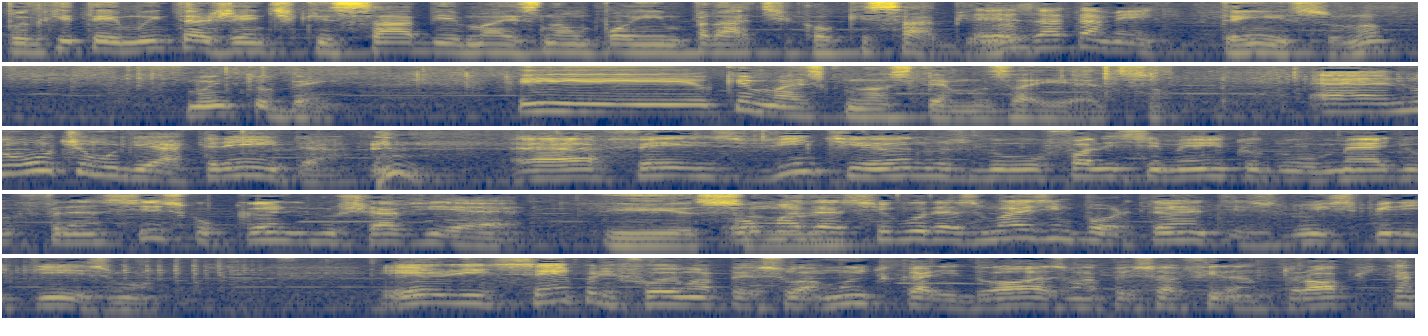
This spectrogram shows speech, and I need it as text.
Porque tem muita gente que sabe, mas não põe em prática o que sabe. Né? Exatamente. Tem isso, não? Muito bem. E o que mais que nós temos aí, Edson? É, no último dia 30, é, fez 20 anos do falecimento do médio Francisco Cândido Xavier. Isso. Uma né? das figuras mais importantes do Espiritismo. Ele sempre foi uma pessoa muito caridosa, uma pessoa filantrópica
